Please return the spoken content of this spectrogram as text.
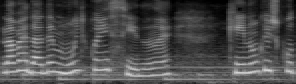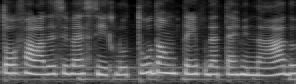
na verdade, é muito conhecido, né? Quem nunca escutou falar desse versículo, tudo há um tempo determinado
